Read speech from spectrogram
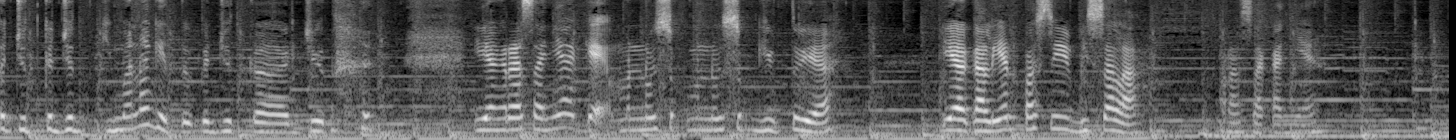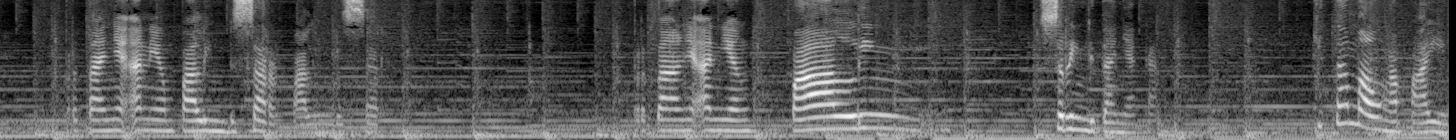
kejut-kejut gimana gitu, kejut-kejut. yang rasanya kayak menusuk-menusuk gitu ya. Ya kalian pasti bisa lah merasakannya. Pertanyaan yang paling besar, paling besar. Pertanyaan yang paling sering ditanyakan. Kita mau ngapain?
